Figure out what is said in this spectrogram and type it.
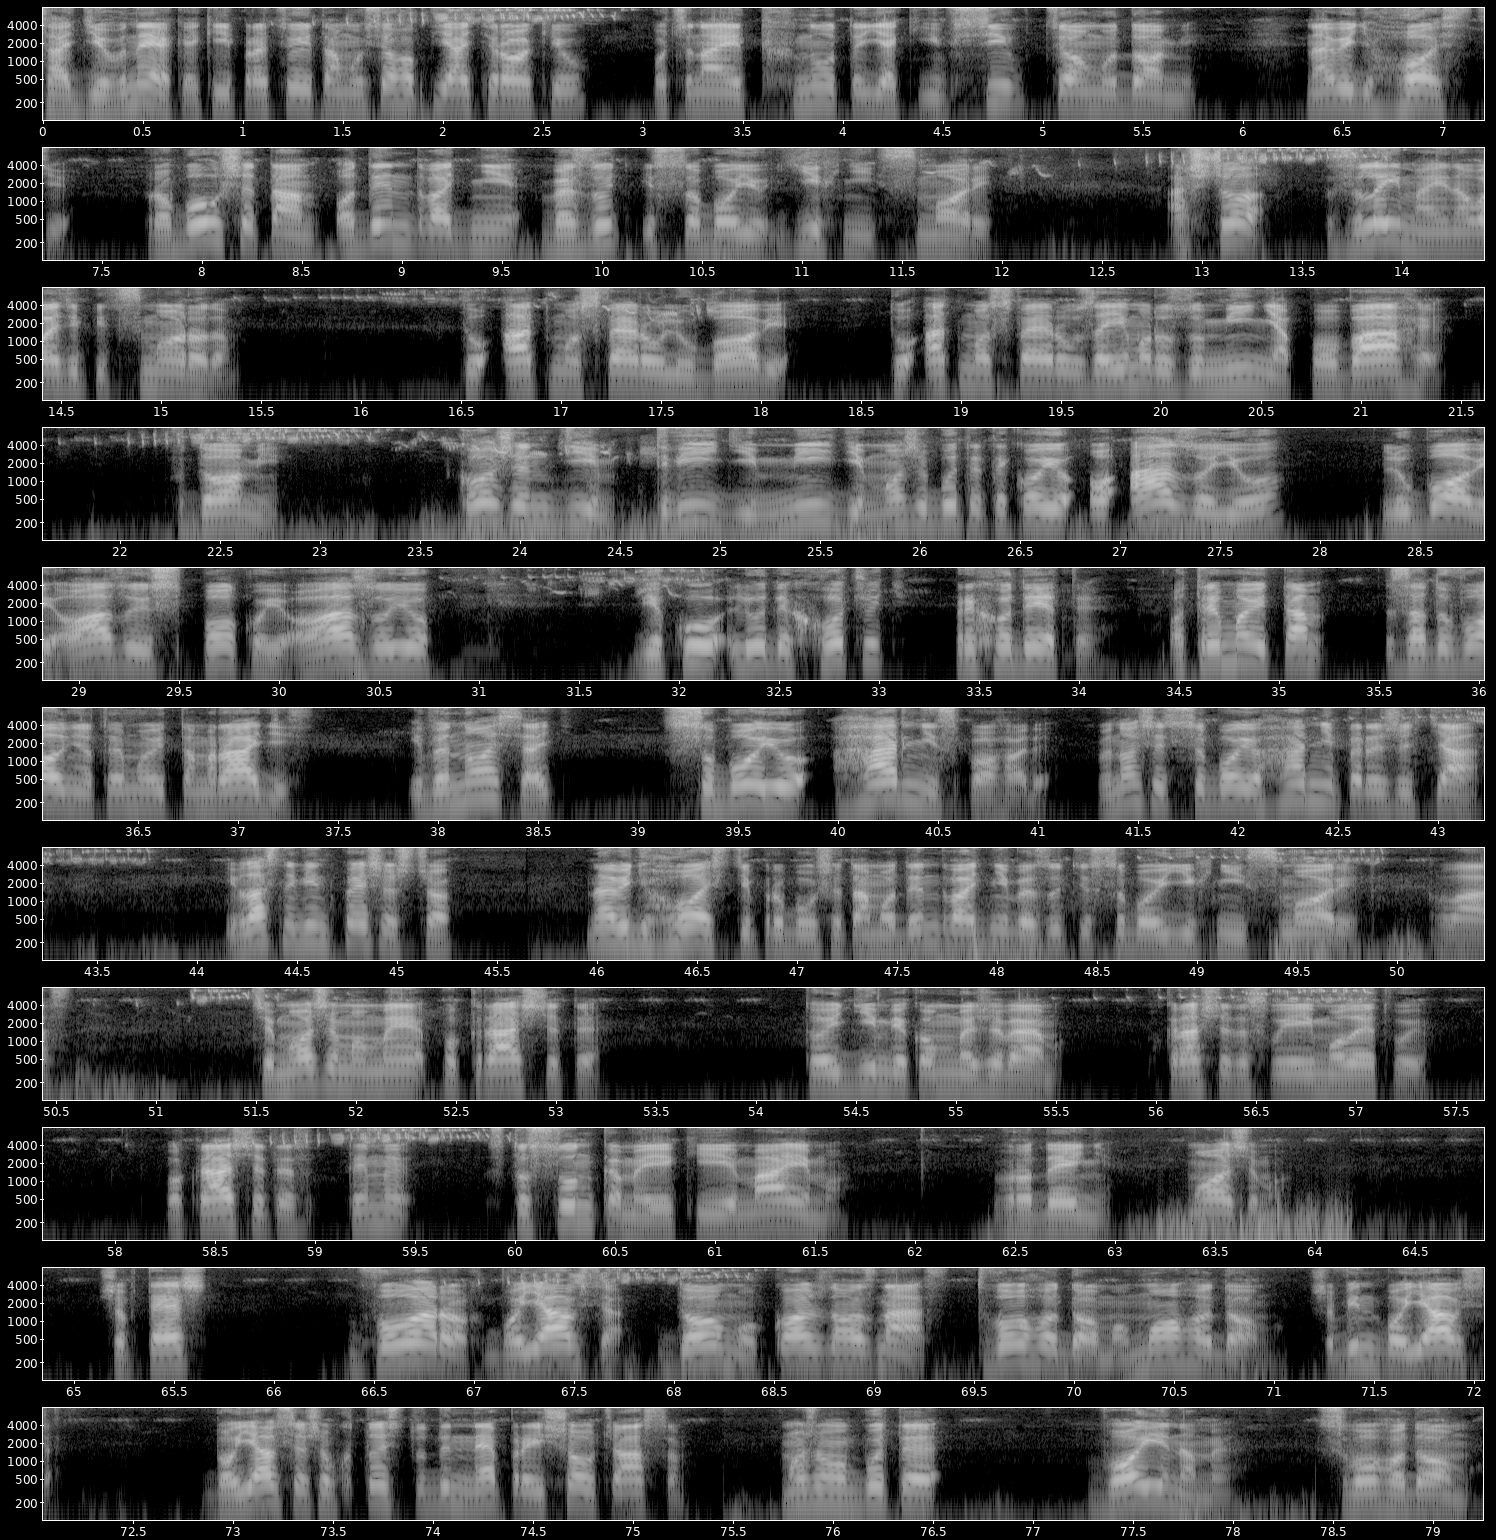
садівник, який працює там усього 5 років, починає тхнути, як і всі в цьому домі. Навіть гості, пробувши там один-два дні, везуть із собою їхній сморід. А що злий має на увазі під смородом? Ту атмосферу любові, ту атмосферу взаєморозуміння, поваги в домі. Кожен дім, твій дім, мій дім може бути такою оазою любові, оазою спокою, оазою, в яку люди хочуть приходити, отримують там задоволення, отримують там радість і виносять з собою гарні спогади, виносять з собою гарні пережиття. І, власне, він пише, що навіть гості, пробувши там один-два дні, везуть із собою їхній сморід. Власне. Чи можемо ми покращити той дім, в якому ми живемо, покращити своєю молитвою, покращити тими стосунками, які маємо в родині? Можемо. Щоб теж ворог боявся дому кожного з нас, твого дому, мого дому, щоб він боявся. Боявся, щоб хтось туди не прийшов часом. Можемо бути воїнами свого дому.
